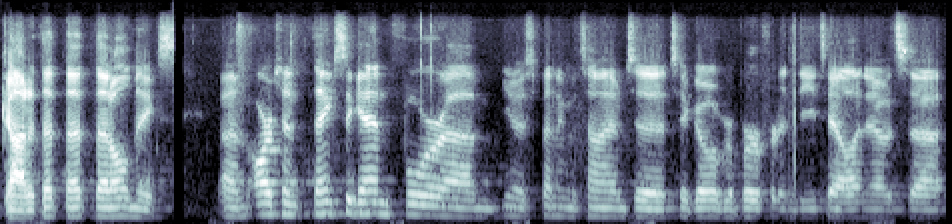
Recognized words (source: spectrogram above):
Got it. That that, that all makes. Um, Artem, thanks again for um, you know spending the time to to go over Burford in detail. I know it's a,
